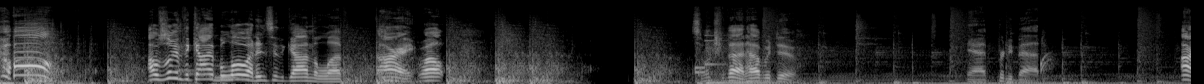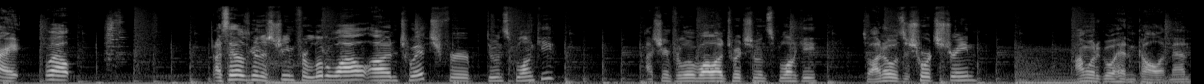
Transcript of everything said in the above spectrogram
Oh! I was looking at the guy below, I didn't see the guy on the left. Alright, well. So much for that. How'd we do? Yeah, pretty bad. Alright, well. I said I was going to stream for a little while on Twitch for doing Spelunky. I streamed for a little while on Twitch doing Spelunky. So I know it was a short stream. I'm going to go ahead and call it, man.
